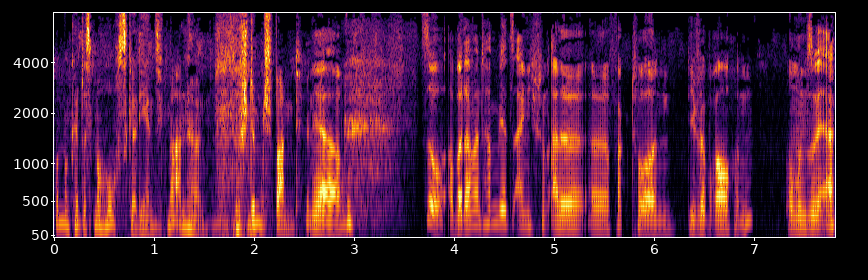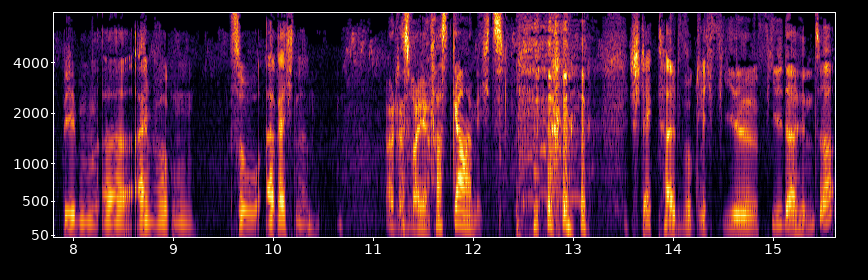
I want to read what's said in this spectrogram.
Und man könnte das mal hochskalieren, sich mal anhören. Bestimmt spannend. Ja. So, aber damit haben wir jetzt eigentlich schon alle äh, Faktoren, die wir brauchen, um unsere Erdbeben-Einwirkungen äh, zu errechnen. Das war ja fast gar nichts. Steckt halt wirklich viel, viel dahinter.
